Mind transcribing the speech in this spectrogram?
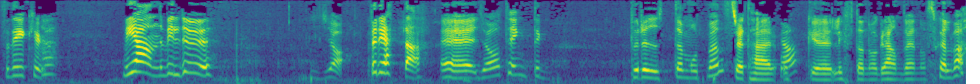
Så det är kul. Vian, vill du ja. berätta? Eh, jag tänkte bryta mot mönstret här ja. och eh, lyfta några andra än oss själva.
